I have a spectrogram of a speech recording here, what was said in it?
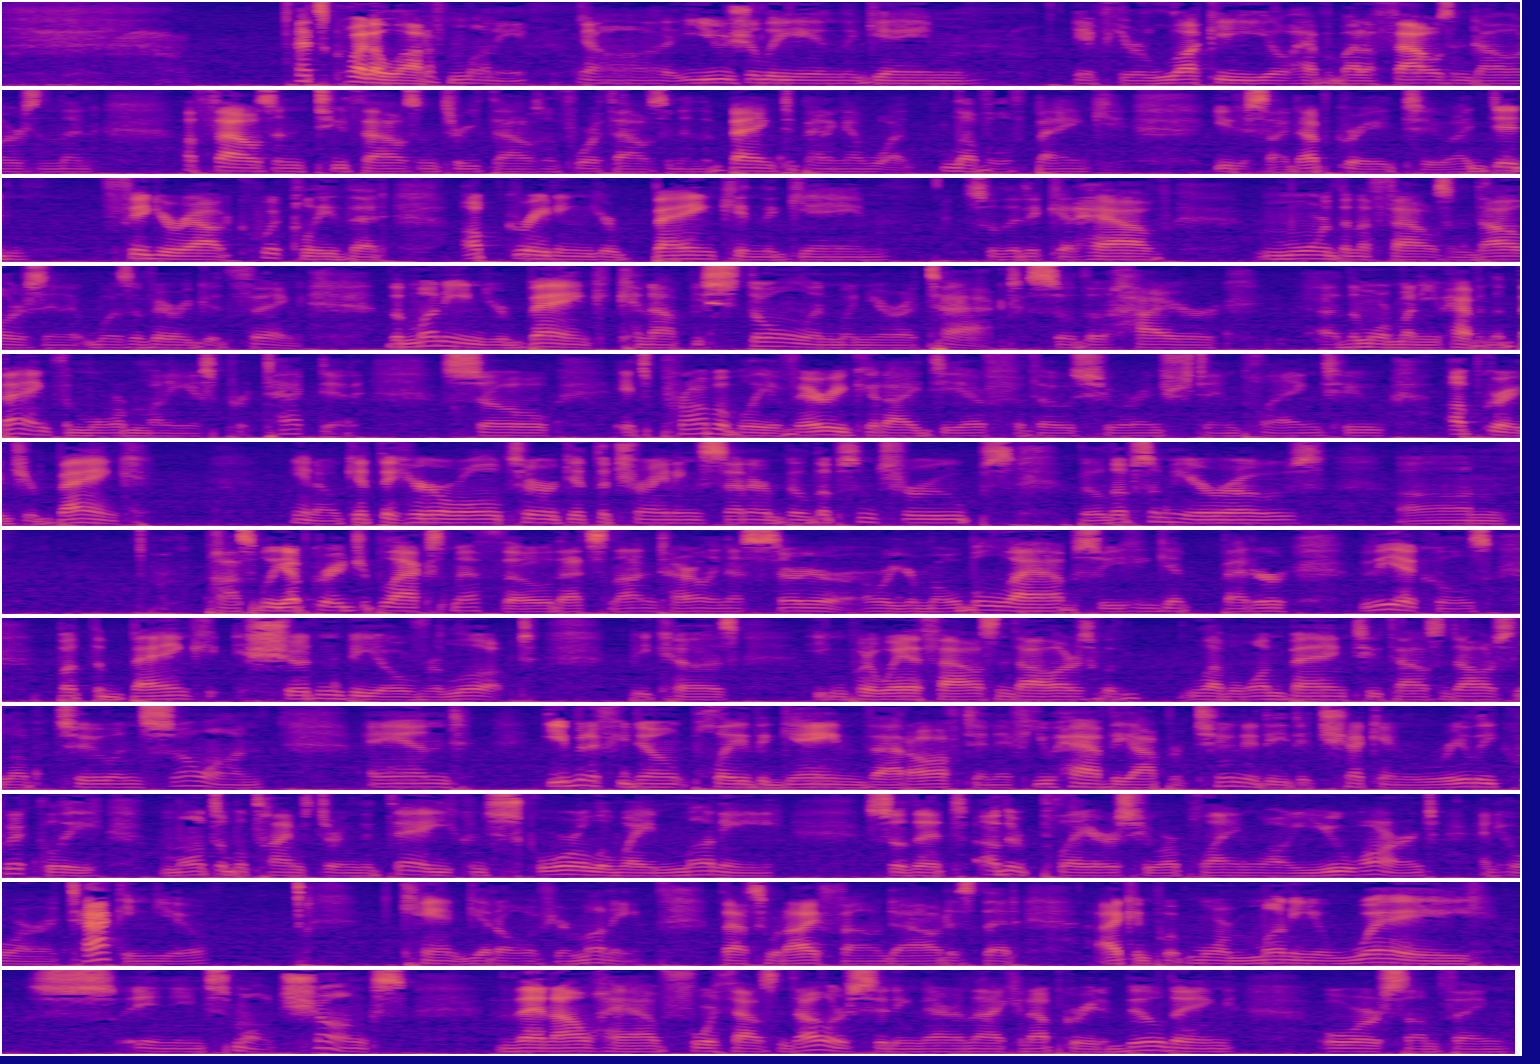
that's quite a lot of money. Uh, usually in the game, if you're lucky, you'll have about $1,000 and then a thousand, two thousand, three thousand, four thousand in the bank, depending on what level of bank you decide to upgrade to. I did figure out quickly that upgrading your bank in the game so that it could have more than a thousand dollars in it was a very good thing. The money in your bank cannot be stolen when you're attacked, so the higher uh, the more money you have in the bank, the more money is protected. So it's probably a very good idea for those who are interested in playing to upgrade your bank. You know, get the hero altar, get the training center, build up some troops, build up some heroes. Um, possibly upgrade your blacksmith, though that's not entirely necessary, or, or, your mobile lab so you can get better vehicles. But the bank shouldn't be overlooked because You can put away $1,000 with level 1 bank, $2,000 level 2, and so on. And even if you don't play the game that often, if you have the opportunity to check in really quickly multiple times during the day, you can squirrel away money so that other players who are playing while you aren't and who are attacking you can't get all of your money. That's what I found out is that I can put more money away in, in small chunks then I'll have $4,000 sitting there and then I can upgrade a building or something.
